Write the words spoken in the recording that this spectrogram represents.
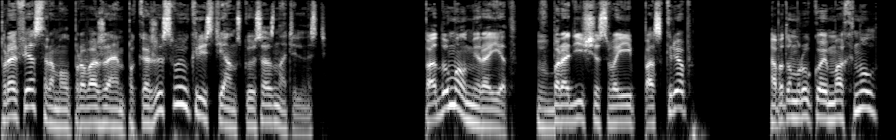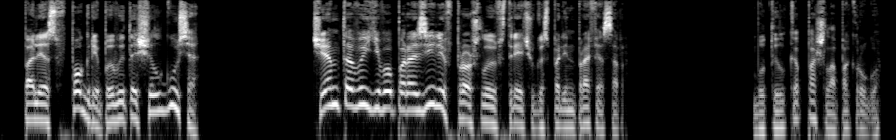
профессора, мол, провожаем, покажи свою крестьянскую сознательность. Подумал мироед, в бородище своей поскреб, а потом рукой махнул, полез в погреб и вытащил гуся. Чем-то вы его поразили в прошлую встречу, господин профессор. Бутылка пошла по кругу.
